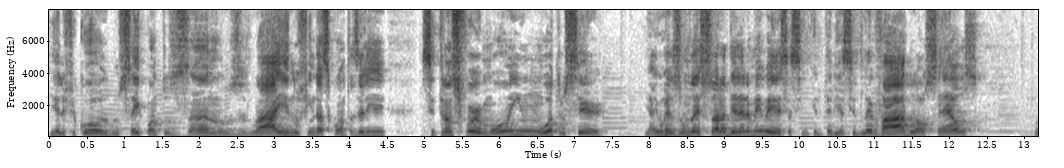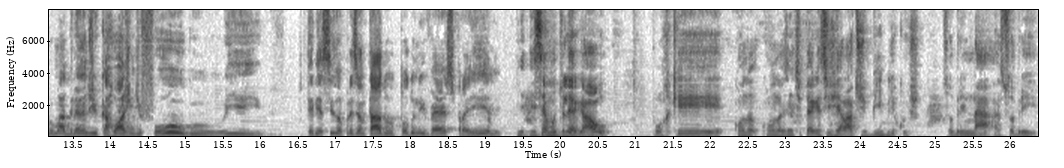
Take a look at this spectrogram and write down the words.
E ele ficou não sei quantos anos lá, e no fim das contas ele se transformou em um outro ser. E aí o resumo da história dele era meio esse, assim, que ele teria sido levado aos céus por uma grande carruagem de fogo e teria sido apresentado todo o universo para ele. Isso é muito legal, porque quando, quando a gente pega esses relatos bíblicos sobre, na, sobre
